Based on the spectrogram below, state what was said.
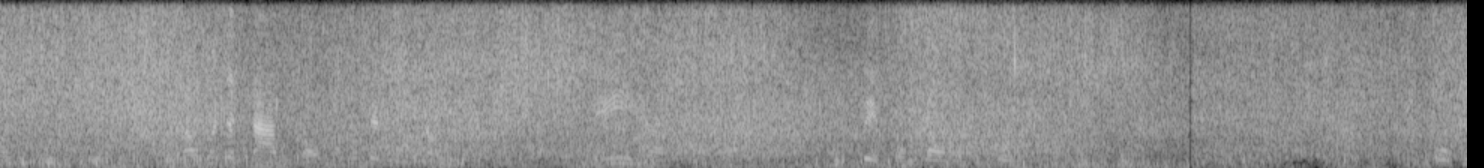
ค่ะทุกคน เราก็จะตามเขาเขาก็จะหนีเรา นี่ค่ะหมูเป็ดของเราค่ะทุกคน โอเค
